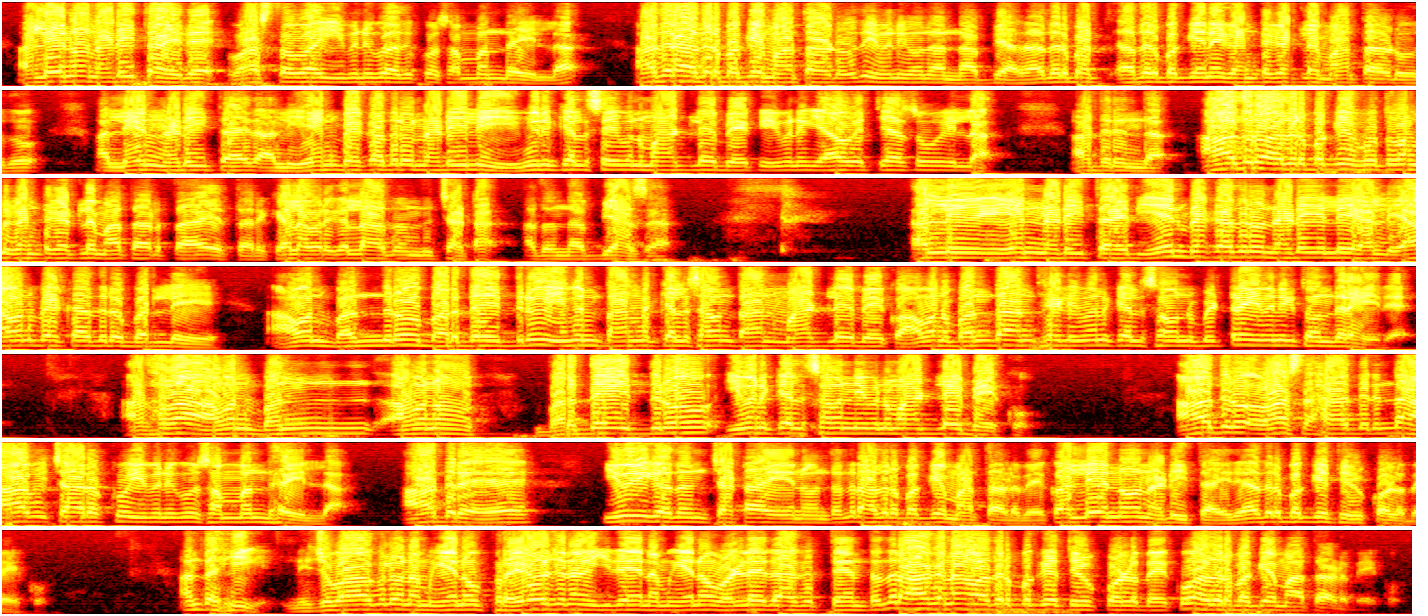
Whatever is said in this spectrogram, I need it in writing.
ಅಲ್ಲೇನೋ ನಡೀತಾ ಇದೆ, ವಾಸ್ತವವಾಗಿ ಇವನಿಗೂ ಅದಕ್ಕೂ ಸಂಬಂಧ ಇಲ್ಲ. ಆದ್ರೆ ಅದ್ರ ಬಗ್ಗೆ ಮಾತಾಡುವುದು ಇವನಿಗೆ ಒಂದೊಂದು ಅಭ್ಯಾಸ. ಅದ್ರ ಅದ್ರ ಬಗ್ಗೆನೇ ಗಂಟೆಗಟ್ಟಲೆ ಮಾತಾಡುವುದು ಅಲ್ಲೇನ್ ನಡೀತಾ ಇದೆ, ಅಲ್ಲಿ ಏನ್ ಬೇಕಾದ್ರೂ ನಡೀಲಿ. ಇವನ ಕೆಲಸ ಇವನು ಮಾಡ್ಲೇಬೇಕು, ಇವನಿಗೆ ಯಾವ ವ್ಯತ್ಯಾಸವೂ ಇಲ್ಲ. ಅದರಿಂದ ಆದ್ರೂ ಅದ್ರ ಬಗ್ಗೆ ಕೂತ್ಕೊಂಡು ಗಂಟೆಗಟ್ಟಲೆ ಮಾತಾಡ್ತಾ ಇರ್ತಾರೆ. ಕೆಲವರಿಗೆಲ್ಲ ಅದೊಂದು ಚಟ, ಅದೊಂದು ಅಭ್ಯಾಸ. ಅಲ್ಲಿ ಏನ್ ನಡೀತಾ ಇದೆ, ಏನ್ ಬೇಕಾದ್ರೂ ನಡೆಯಲಿ, ಅಲ್ಲಿ ಯಾವನ್ ಬೇಕಾದ್ರೂ ಬರ್ಲಿ. ಅವನ್ ಬಂದ್ರು ಬರ್ದೇ ಇದ್ರು ಇವನ್ ತನ್ನ ಕೆಲಸವನ್ನ ತಾನು ಮಾಡ್ಲೇಬೇಕು. ಅವನು ಬಂದ ಅಂತ ಹೇಳಿ ಇವನ್ ಕೆಲಸವನ್ನು ಬಿಟ್ರೆ ಇವನಿಗೆ ತೊಂದರೆ ಇದೆ. ಅಥವಾ ಅವನ್ ಬಂದ್, ಅವನು ಬರ್ದೇ ಇದ್ರು ಇವನ ಕೆಲಸವನ್ನು ಇವನು ಮಾಡ್ಲೇಬೇಕು. ಆದ್ರೂ ಆದ್ರಿಂದ ಆ ವಿಚಾರಕ್ಕೂ ಇವನಿಗೂ ಸಂಬಂಧ ಇಲ್ಲ. ಆದ್ರೆ, ಇವನಿಗೆ ಅದೊಂದು ಚಟ ಏನು ಅಂತಂದ್ರೆ ಅದ್ರ ಬಗ್ಗೆ ಮಾತಾಡಬೇಕು. ಅಲ್ಲೇನೋ ನಡೀತಾ ಇದೆ, ಅದ್ರ ಬಗ್ಗೆ ತಿಳ್ಕೊಳ್ಬೇಕು. ಅಂತ ಹೀಗೆ. ನಿಜವಾಗ್ಲೂ ನಮ್ಗೇನೋ ಪ್ರಯೋಜನ ಇದೆ, ನಮ್ಗೇನೋ ಒಳ್ಳೇದಾಗುತ್ತೆ ಅಂತಂದ್ರೆ ಆಗ ನಾವು ಅದ್ರ ಬಗ್ಗೆ ತಿಳ್ಕೊಳ್ಬೇಕು, ಅದ್ರ ಬಗ್ಗೆ ಮಾತಾಡಬೇಕು.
